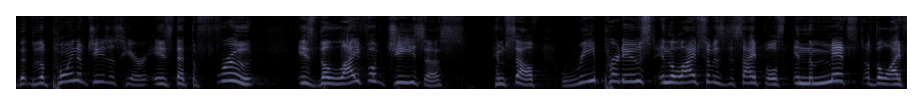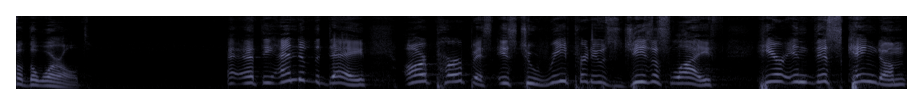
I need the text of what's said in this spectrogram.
The, the point of Jesus here is that the fruit is the life of Jesus himself reproduced in the lives of his disciples in the midst of the life of the world. At the end of the day, our purpose is to reproduce Jesus' life here in this kingdom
